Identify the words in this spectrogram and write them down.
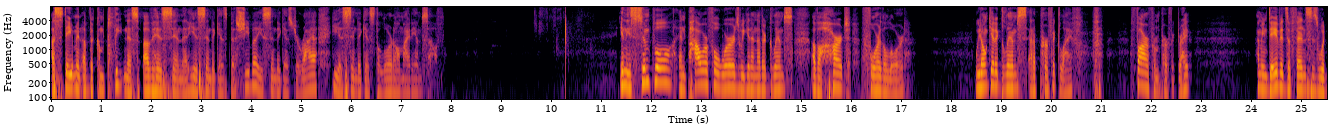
a statement of the completeness of his sin that he has sinned against Bathsheba, he's sinned against Uriah, he has sinned against the Lord Almighty himself. In these simple and powerful words, we get another glimpse of a heart for the Lord. We don't get a glimpse at a perfect life. Far from perfect, right? I mean, David's offenses would,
